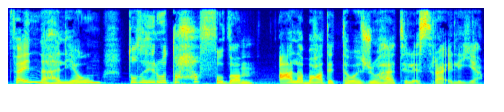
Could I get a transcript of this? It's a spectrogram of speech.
فإنها اليوم تظهر تحفظاً على بعض التوجهات الإسرائيلية.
